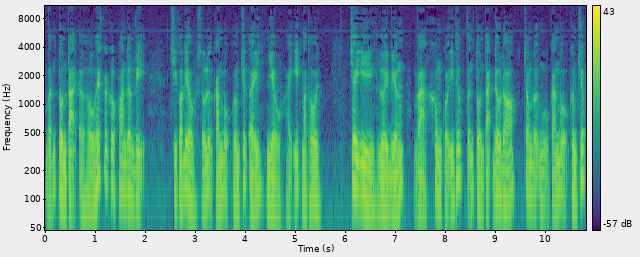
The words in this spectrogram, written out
vẫn tồn tại ở hầu hết các cơ quan đơn vị. Chỉ có điều số lượng cán bộ công chức ấy nhiều hay ít mà thôi. Chây ì, lười biếng và không có ý thức vẫn tồn tại đâu đó trong đội ngũ cán bộ công chức.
